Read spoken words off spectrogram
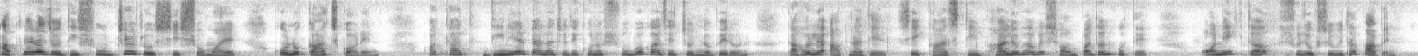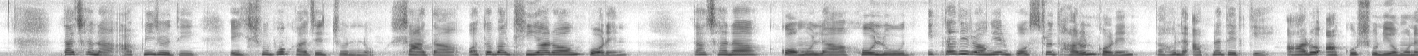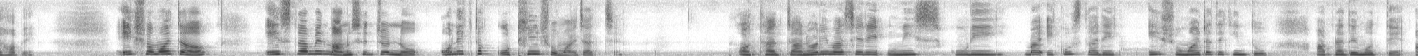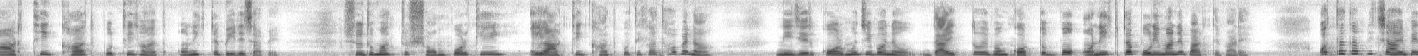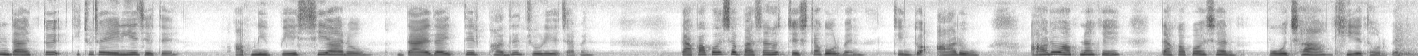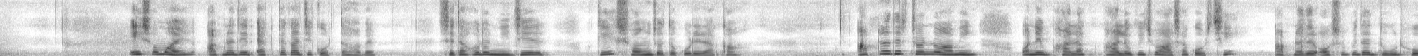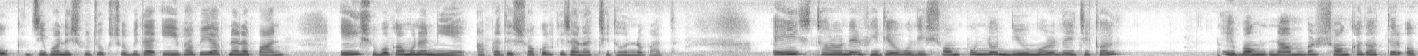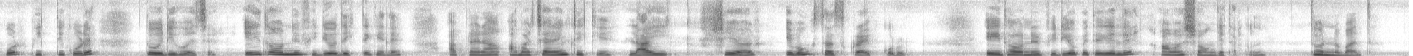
আপনারা যদি সূর্যের রশ্মির সময়ে কোনো কাজ করেন, অর্থাৎ দিনের বেলা যদি কোনো শুভ কাজের জন্য বেরোন, তাহলে আপনাদের সেই কাজটি ভালোভাবে সম্পাদন হতে অনেকটা সুযোগ সুবিধা পাবেন। তাছাড়া আপনি যদি এই শুভ কাজের জন্য সাদা অথবা ঘিয়া রং পরেন, তাছাড়া কমলা, হলুদ ইত্যাদি রঙের বস্ত্র ধারণ করেন, তাহলে আপনাদেরকে আরও আকর্ষণীয় মনে হবে। এই সময়টা ইসলামের মানুষের জন্য অনেকটা কঠিন সময় যাচ্ছে। অর্থাৎ জানুয়ারি মাসের এই উনিশ, কুড়ি বা একুশ তারিখ এই সময়টাতে কিন্তু আপনাদের মধ্যে আর্থিক ঘাত, প্রতিঘাত অনেকটা বেড়ে যাবে। শুধুমাত্র সম্পর্কেই এই আর্থিক ঘাত, প্রতিঘাত হবে না নিজের কর্মজীবনেও দায়িত্ব এবং কর্তব্য অনেকটা পরিমাণে বাড়তে পারে। অর্থাৎ আপনি চাইবেন দায়িত্ব কিছুটা এড়িয়ে যেতে। আপনি বেশি আরও দায় দায়িত্বের ফাঁদে জড়িয়ে যাবেন। টাকা পয়সা বাঁচানোর চেষ্টা করবেন, কিন্তু আরও আরও আপনাকে টাকা পয়সার বোঝা ঘিরে ধরবে। এই সময় আপনাদের একটা কাজই করতে হবে, সেটা হলো নিজেরকে সংযত করে রাখা। আপনাদের জন্য আমি অনেক ভালো ভালো কিছু আশা করছি। আপনাদের অসুবিধা দূর হোক, জীবনে সুযোগ, সুবিধা এইভাবেই আপনারা পান। এই শুভকামনা নিয়ে আপনাদের সকলকে জানাচ্ছি ধন্যবাদ। এই ধরনের ভিডিওগুলি সম্পূর্ণ নিউমোরোলজিক্যাল এবং নাম্বার সংখ্যা তত্ত্বের ওপর ভিত্তি করে তৈরি হয়েছে। এই ধরনের ভিডিও দেখতে গেলে আপনারা আমার চ্যানেলটিকে লাইক, শেয়ার এবং সাবস্ক্রাইব করুন। এই ধরনের ভিডিও পেতে গেলে আমার সঙ্গে থাকুন। ধন্যবাদ।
